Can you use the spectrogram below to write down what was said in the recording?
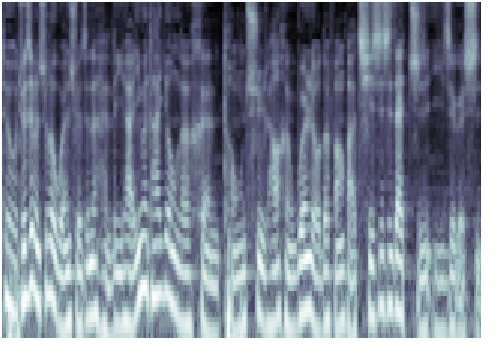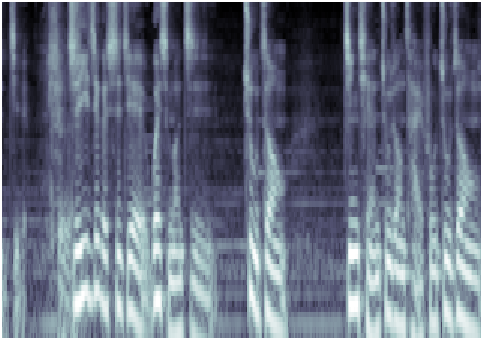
对，我觉得这本书的文学真的很厉害，因为他用了很童趣，然后很温柔的方法，其实是在质疑这个世界，质疑这个世界为什么只注重金钱、注重财富、注重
